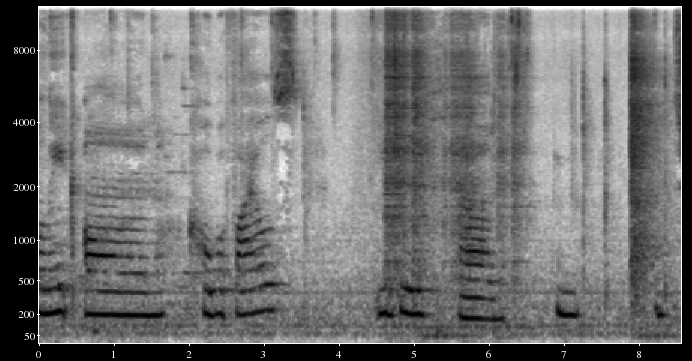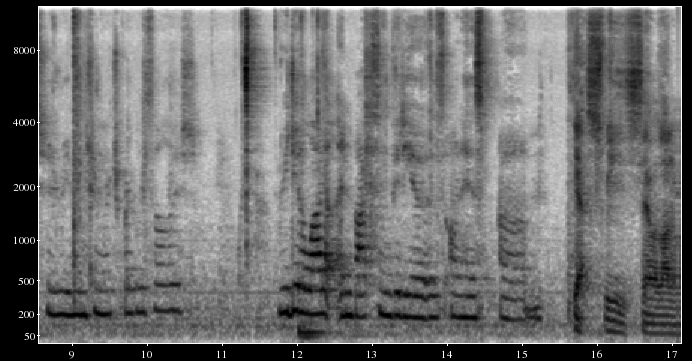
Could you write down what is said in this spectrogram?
Malik on Koba Files, YouTube. Um, should we mention Rich Richburg Resellers? We do a lot of unboxing videos on his. Um, Yes, we sell a lot of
